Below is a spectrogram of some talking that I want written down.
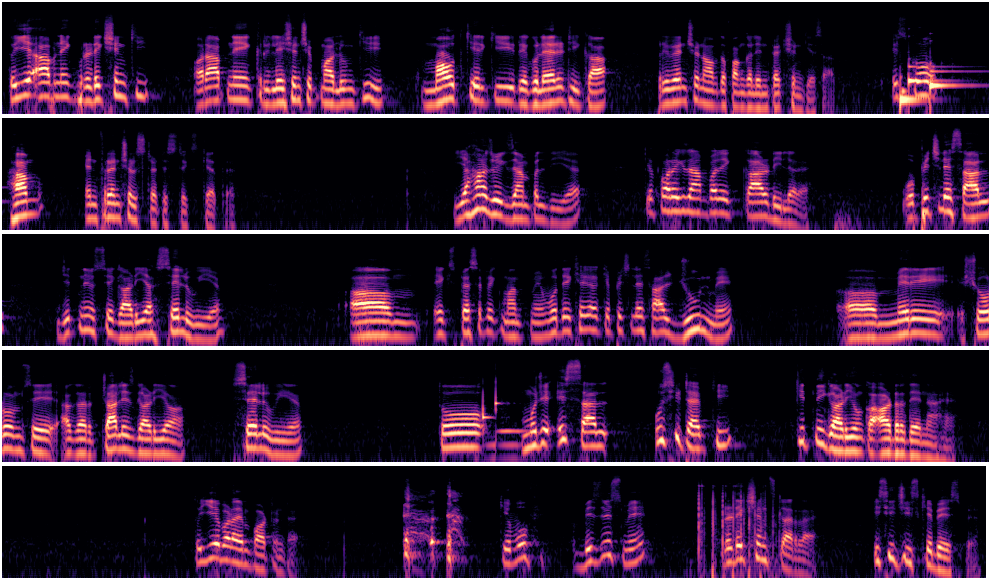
तो ये आपने एक प्रडिक्शन की और आपने एक रिलेशनशिप मालूम की माउथ केयर की रेगुलरिटी का prevention of the fungal infection के साथ। इसको हम इन्फ्रेंशियल स्टेटिस्टिक्स कहते हैं। यहाँ जो एग्जांपल दी है कि फॉर एग्जांपल एक कार डीलर है। वो पिछले साल जितने उससे गाड़ियाँ सेल हुई है एक स्पेसिफिक मंथ में वो देखेगा कि पिछले साल जून में आ, मेरे शोरूम से अगर 40 गाड़ियाँ सेल हुई हैं तो मुझे इस साल उसी टाइप की कितनी गाड़ियों का ऑर्डर देना है। तो ये बड़ा इंपॉर्टेंट है कि वो बिज़नेस में प्रडिक्शंस कर रहा है इसी चीज़ के बेस पे।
